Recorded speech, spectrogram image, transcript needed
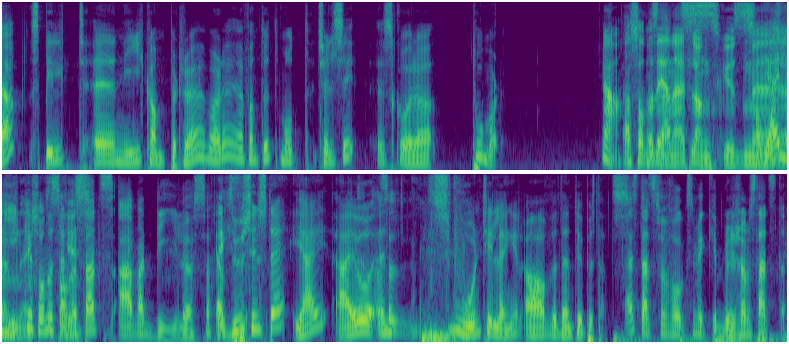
Ja. Spilt eh, ni kamper, tror jeg, var det jeg fant ut, mot Chelsea. Skåra to mål. Ja, Ja, og det ene er et stats- langskudd med Jeg liker sånne Sånne stats er verdiløse. Ja, du syns det? Jeg er jo en Altså- svoren tilhenger av den type stats. Det er stats for folk som ikke bryr seg om stats. Det.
